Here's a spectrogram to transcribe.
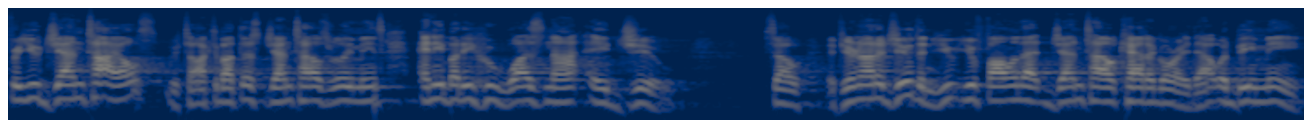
for you Gentiles. We've talked about this. Gentiles really means anybody who was not a Jew. So if you're not a Jew, then you, you fall in that Gentile category. That would be me.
